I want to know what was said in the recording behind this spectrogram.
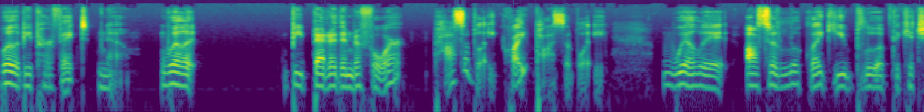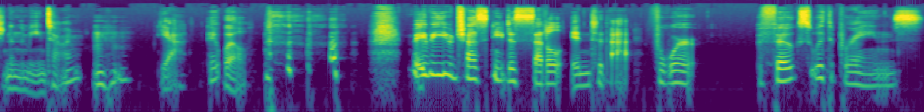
Will it be perfect? No. Will it be better than before? Possibly, quite possibly. Will it also look like you blew up the kitchen in the meantime? Mm-hmm. Yeah, it will. Maybe you just need to settle into that. For folks with brains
